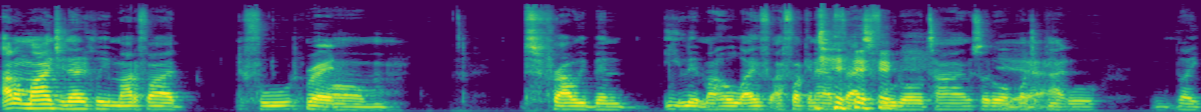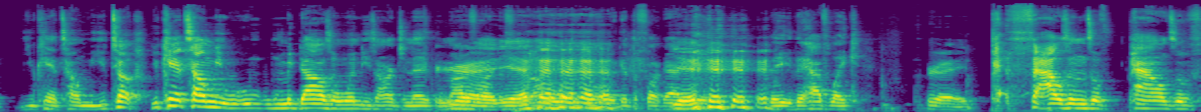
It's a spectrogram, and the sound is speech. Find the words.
I don't mind genetically modified food. Right. Um, it's probably been eating it my whole life. I fucking have fast food all the time, so do a bunch of Yeah, I- people. Like you can't tell me you tell you can't tell me McDonald's and Wendy's aren't genetically modified. Right, yeah. I don't know doing. Get the fuck out of here. Yeah. They they have like right. thousands of pounds of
